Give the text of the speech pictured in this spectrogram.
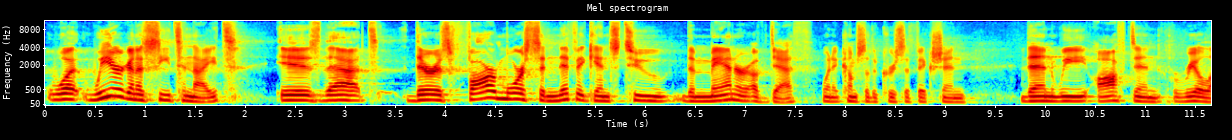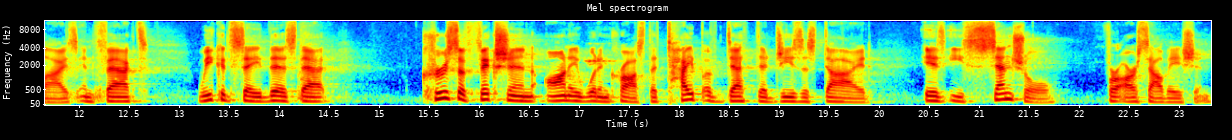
what we are going to see tonight is that there is far more significance to the manner of death when it comes to the crucifixion than we often realize. In fact, we could say this that crucifixion on a wooden cross, the type of death that Jesus died, is essential for our salvation.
